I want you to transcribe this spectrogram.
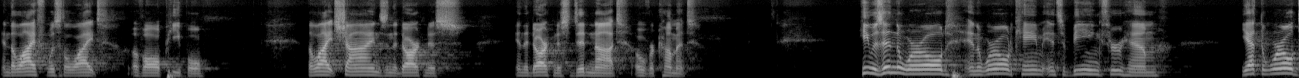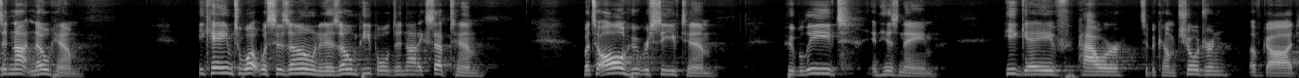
and the life was the light of all people. The light shines in the darkness, and the darkness did not overcome it. He was in the world, and the world came into being through him, yet the world did not know him. He came to what was his own, and his own people did not accept him. But to all who received him, who believed in his name, he gave power to become children of God,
